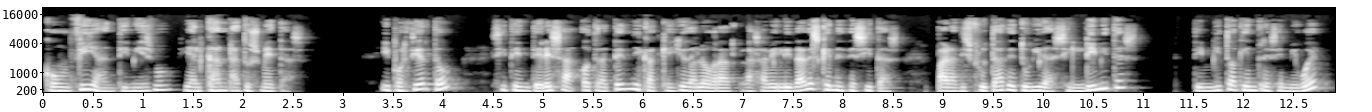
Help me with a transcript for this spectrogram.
Confía en ti mismo y alcanza tus metas. Y por cierto, si te interesa otra técnica que ayuda a lograr las habilidades que necesitas para disfrutar de tu vida sin límites, te invito a que entres en mi web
